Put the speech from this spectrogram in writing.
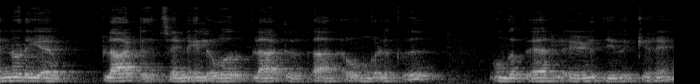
என்னுடைய பிளாட்டு சென்னையில் ஒரு பிளாட் இருக்கா? அதை உங்களுக்கு உங்கள் பேரில் எழுதி வைக்கிறேன்.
